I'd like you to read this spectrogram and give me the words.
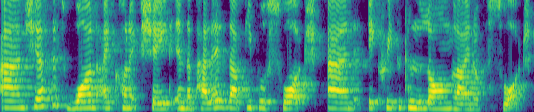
And she has this one iconic shade in the palette that people swatch and it creates like a long line of swatch.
